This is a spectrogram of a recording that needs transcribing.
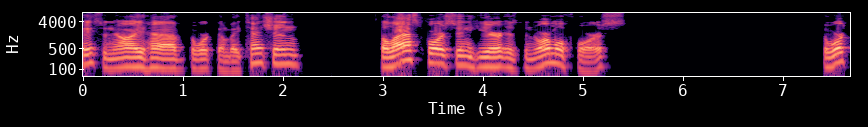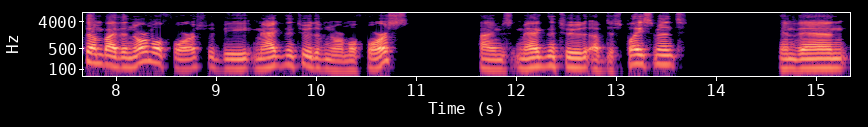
Okay, so now I have the work done by tension. The last force in here is the normal force. The work done by the normal force would be magnitude of normal force times magnitude of displacement, and then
